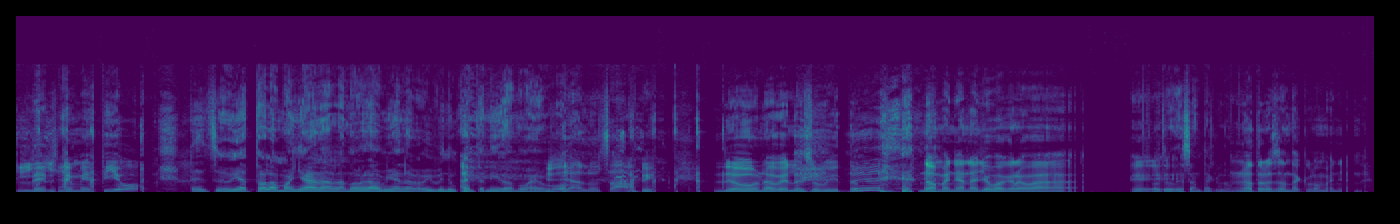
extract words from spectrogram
Le, le metió, Le subía toda la mañana a las 9 de la mañana, hoy viene un contenido nuevo. ya lo sabe. De una vez lo he subido. No, mañana yo voy a grabar eh, Otro de Santa Claus. otro de Santa Claus mañana.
